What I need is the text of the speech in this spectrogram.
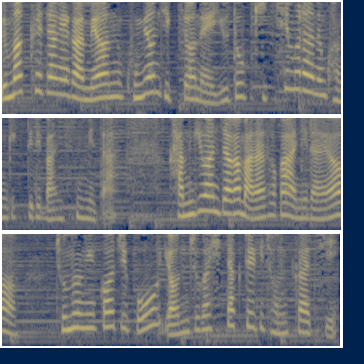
음악회장에 가면 공연 직전에 유독 기침을 하는 관객들이 많습니다. 감기 환자가 많아서가 아니라요. 조명이 꺼지고 연주가 시작되기 전까지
